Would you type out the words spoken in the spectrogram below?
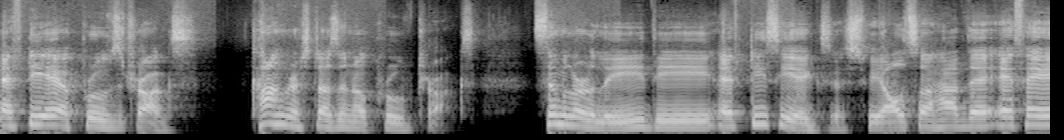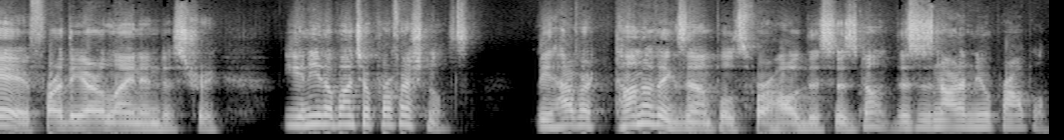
FDA approves drugs. Congress doesn't approve drugs. Similarly, the FTC exists. We also have the FAA for the airline industry. You need a bunch of professionals. We have a ton of examples for how this is done. This is not a new problem.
